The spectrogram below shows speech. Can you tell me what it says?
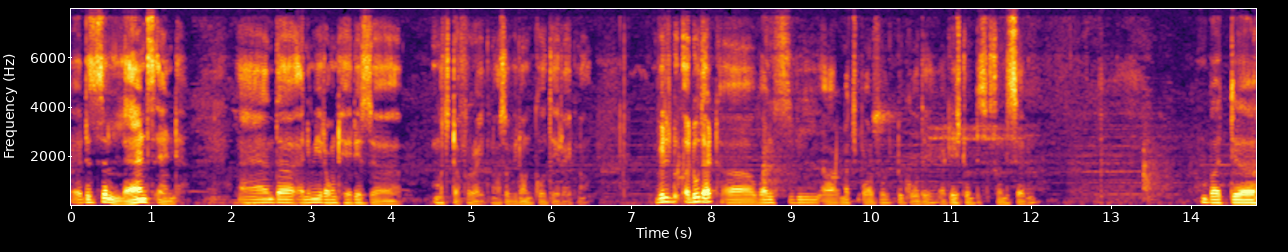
It is the land's end. And the enemy around here is uh, much tougher right now so we don't go there right now. We'll do, uh, do that uh, once we are much powerful to go there at least 26 27 but uh,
